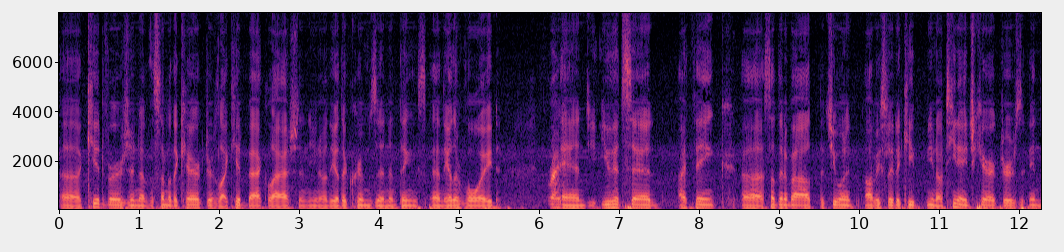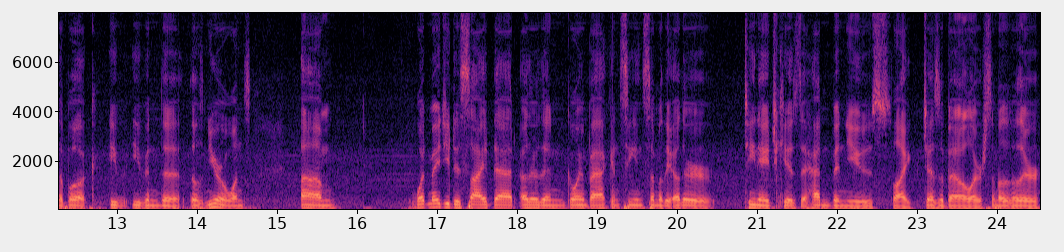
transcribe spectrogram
uh, kid version of the, some of the characters like Kid Backlash and you know the other Crimson and things and the other Void, right? And you had said I think uh, something about that you wanted obviously to keep you know teenage characters in the book, even, even the those newer ones. Um, what made you decide that, other than going back and seeing some of the other teenage kids that hadn't been used, like Jezebel or some of those other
